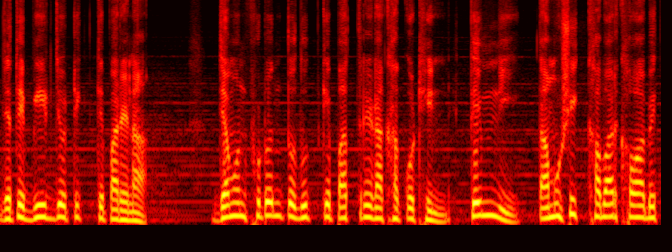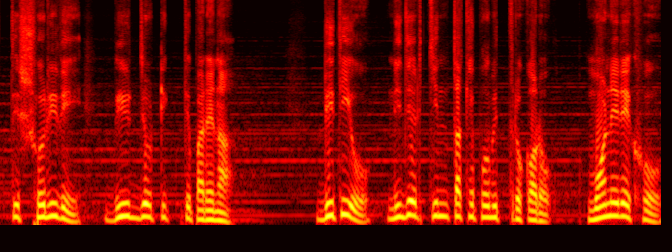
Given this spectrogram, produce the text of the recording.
যাতে বীর্য টিকতে পারে না। যেমন ফুটন্ত দুধকে পাত্রে রাখা কঠিন, তেমনি তামসিক খাবার খাওয়া ব্যক্তির শরীরে বীর্য টিকতে পারে না। দ্বিতীয়, নিজের চিন্তাকে পবিত্র করো। মনে রেখো,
